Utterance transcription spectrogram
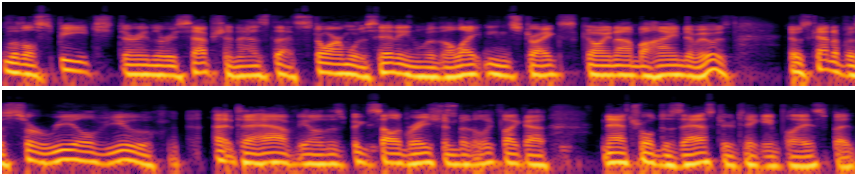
little speech during the reception as that storm was hitting with the lightning strikes going on behind him. It was it was kind of a surreal view uh, to have, you know, this big celebration, but it looked like a natural disaster taking place. But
